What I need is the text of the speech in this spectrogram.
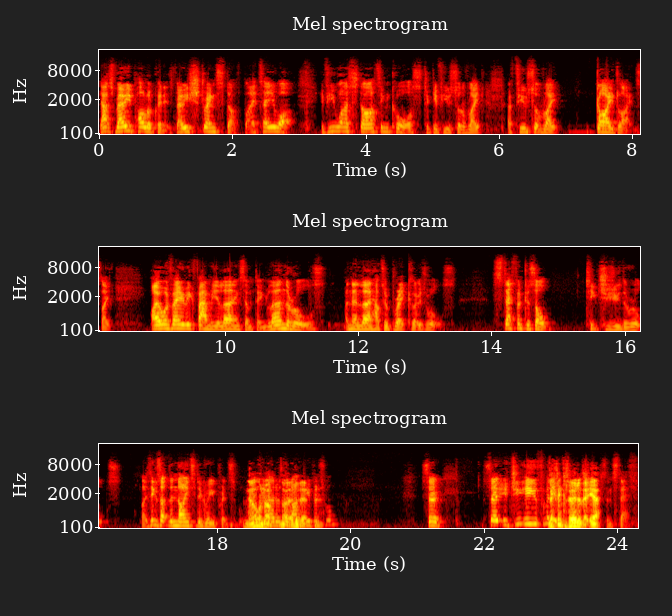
That's very Poliquin. It's very strength stuff. But I tell you what, if you want a starting course to give you sort of like a few sort of like guidelines, like I'm a very big fan when you're learning something, learn the rules and then learn how to break those rules. Stephane Cazeault teaches you the rules. Like things like the 90 degree principle. No, not, heard of not the 90 degree principle? So, so are you familiar I think I've heard of it, yeah. And Steph?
